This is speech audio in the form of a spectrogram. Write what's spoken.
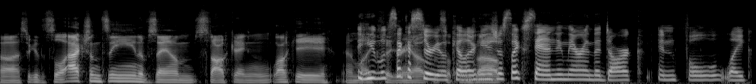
Uh, so we get this little action scene of Sam stalking Lucky, and like, he looks like a figuring out that serial killer. He's up. just like standing there in the dark, in full like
